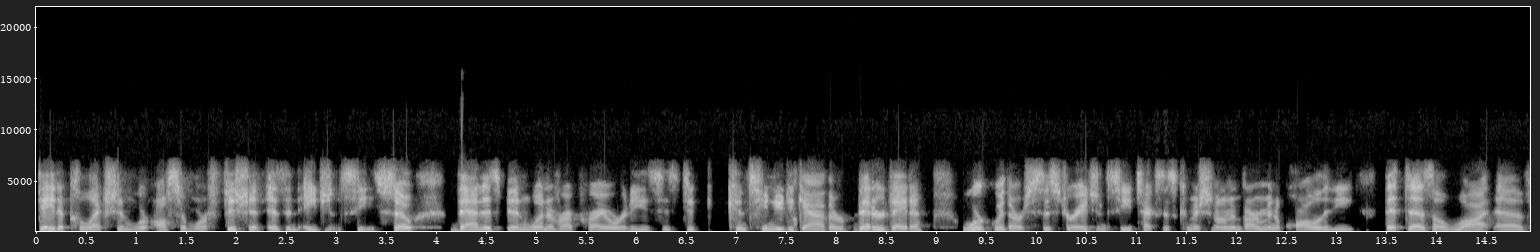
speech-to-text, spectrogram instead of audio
data collection, we're also more efficient as an agency. So that has been one of our priorities is to continue to gather better data, work with our sister agency, Texas Commission on Environmental Quality, that does a lot of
